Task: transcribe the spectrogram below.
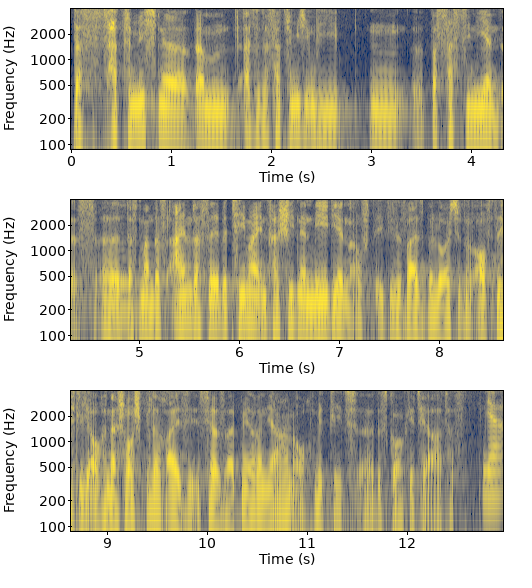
das hat für mich eine, ähm, also das hat für mich irgendwie was Faszinierendes, äh, mhm. dass man das ein und dasselbe Thema in verschiedenen Medien auf diese Weise beleuchtet und offensichtlich auch in der Schauspielerei. Sie ist ja seit mehreren Jahren auch Mitglied äh, des Gorki-Theaters. Ja,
